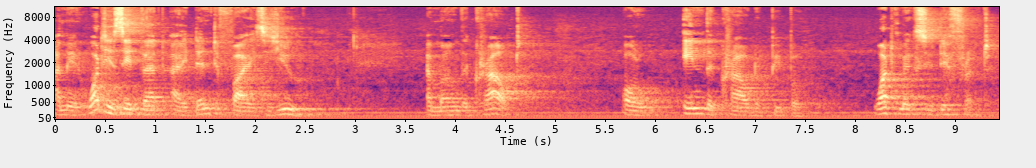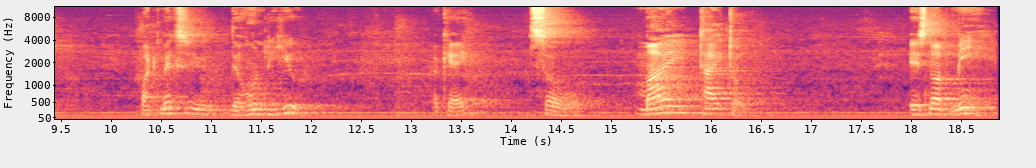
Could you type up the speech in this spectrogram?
I mean, what is it that identifies you among the crowd or in the crowd of people? What makes you different? What makes you the only you? Okay, so my title is not me,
